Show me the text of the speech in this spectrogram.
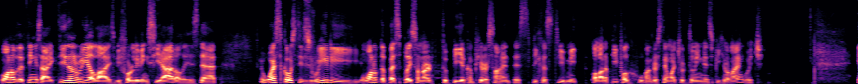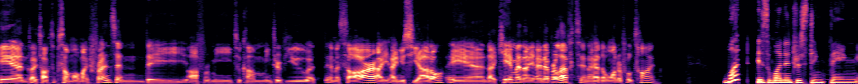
One of the things I didn't realize before leaving Seattle is that West Coast is really one of the best places on earth to be a computer scientist because you meet a lot of people who understand what you're doing and speak your language. And I talked to some of my friends, and they offered me to come interview at MSR. I, I knew Seattle, and I came and I, I never left, and I had a wonderful time. What is one interesting thing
